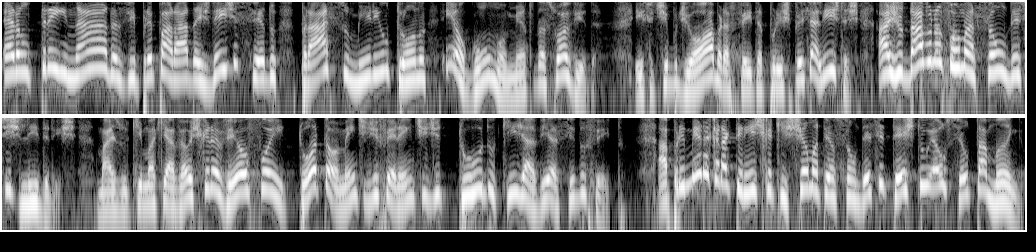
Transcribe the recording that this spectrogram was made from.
eram treinadas e preparadas desde cedo para assumirem o trono em algum momento da sua vida. Esse tipo de obra, feita por especialistas, ajudava na formação desses líderes, mas o que Maquiavel escreveu foi totalmente diferente de tudo que já havia sido feito. A primeira característica que chama a atenção desse texto é o seu tamanho.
